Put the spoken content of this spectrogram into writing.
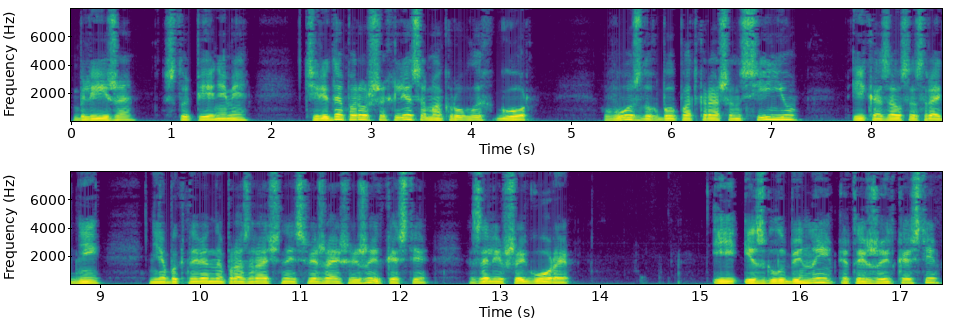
Ближе, ступенями, череда поросших лесом округлых гор. Воздух был подкрашен синью и казался сродни необыкновенно прозрачной свежайшей жидкости, залившей горы. И из глубины этой жидкости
